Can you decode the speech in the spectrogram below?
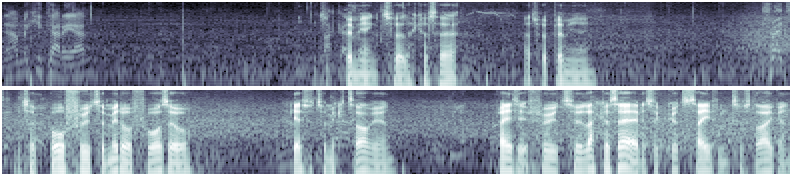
Now Mkhitaryan. Bemyang to Lacazette. That's for it It's a ball through to middle for Ozil. Gets it to Mkhitaryan. Plays it through to Lacazette and it's a good save from Ter Stegen.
